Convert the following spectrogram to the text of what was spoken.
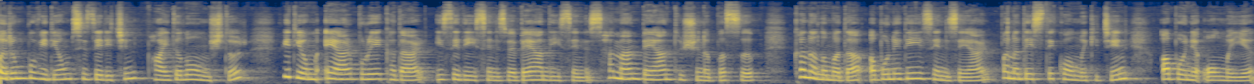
Umarım bu videom sizler için faydalı olmuştur. Videomu eğer buraya kadar izlediyseniz ve beğendiyseniz hemen beğen tuşuna basıp kanalıma da abone değilseniz eğer bana destek olmak için abone olmayı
